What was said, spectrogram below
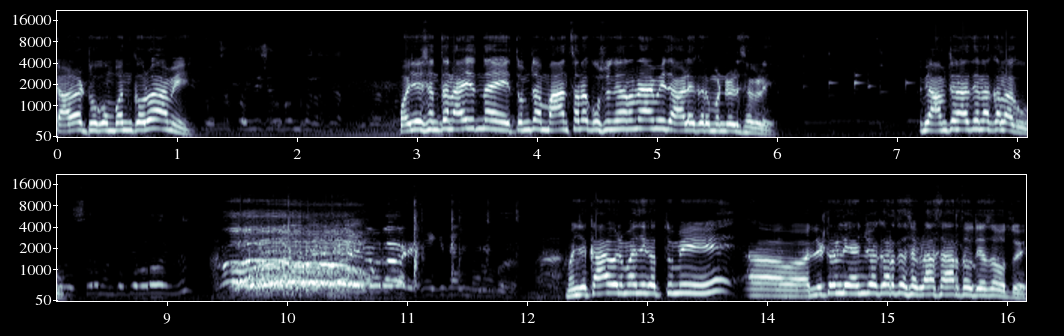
टाळा ठोकून बंद करू आम्ही. पोझिशन बंद करा पोझिशन तर नाहीच नाही. तुमच्या माणसाला घुसून देणार नाही आम्ही जाळेकर मंडळी सगळे. तुम्ही आमच्या नाते नका लागू सर म्हणतात ते बरोबर आहे ना म्हणजे काय होईल माहिती का? तुम्ही लिटरली एन्जॉय करता सगळं असा अर्थ त्याचा होतोय.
